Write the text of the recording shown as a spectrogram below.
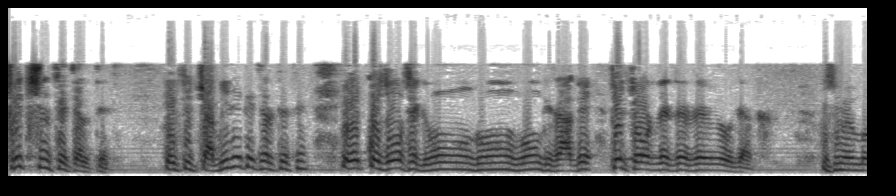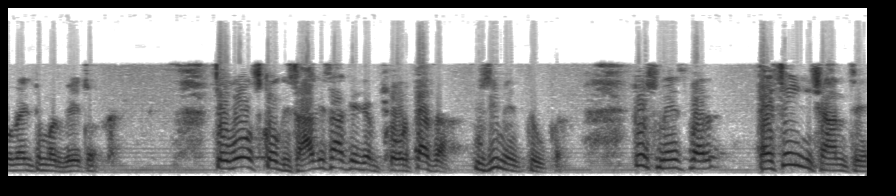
فرکشن سے چلتے تھے۔ ایک تو چابی دے کے چلتے تھے، ایک کو زور سے گھوں گھوں گھوں گھسا کے پھر چھوڑ دیتے تھے ہو جاتا۔ اس میں مومنٹم اور ویٹ ہوتا۔ تو وہ اس کو گھسا گھسا کے جب چھوڑتا تھا، اسی میز کے اوپر۔ تو اس میز پر ایسے ہی نشان تھے،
